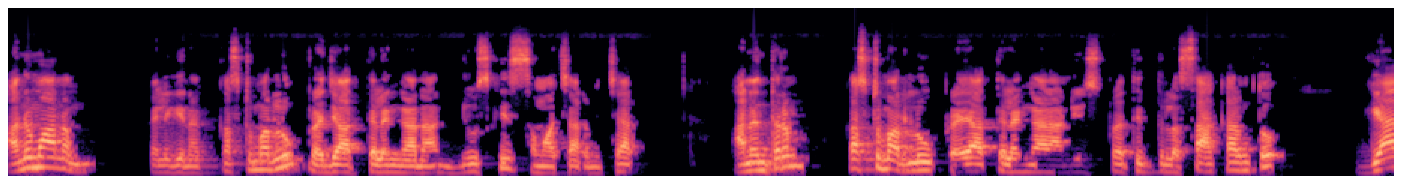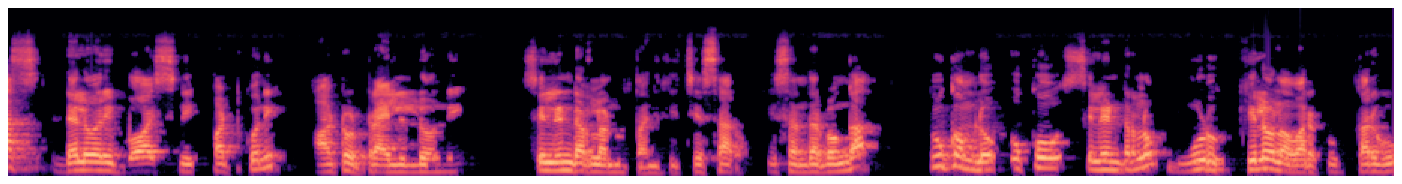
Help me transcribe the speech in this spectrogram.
అనుమానం కలిగిన కస్టమర్లు ప్రజా తెలంగాణ న్యూస్కి సమాచారం ఇచ్చారు. అనంతరం కస్టమర్లు ప్రజా తెలంగాణ న్యూస్ ప్రతినిధుల సహకారంతో గ్యాస్ డెలివరీ బాయ్స్ని పట్టుకుని పట్టుకొని ఆటో ట్రైలీలోని సిలిండర్లను తనిఖీ చేశారు. ఈ సందర్భంగా తూకంలో ఒక్కో సిలిండర్లో మూడు కిలోల వరకు తరుగు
